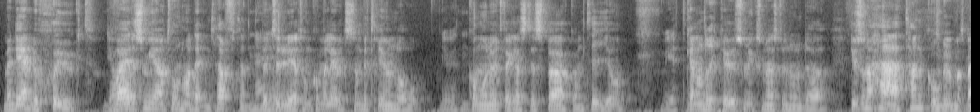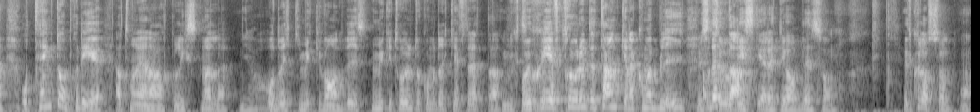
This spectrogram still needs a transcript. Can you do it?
Men det är ändå sjukt. Ja. Vad är det som gör att hon har den kraften? Nej. Betyder det att hon kommer leva tills hon blir 300 år? Kommer hon utvecklas till spöke om 10 år? Vet Kan hon dricka ut så mycket som helst utan att dö? Det är såna här tankar hon grummas med. Och tänk då på det att hon är en alkoholist Mölle. Ja. Och dricker mycket vanligtvis. Hur mycket tror du inte hon kommer dricka efter detta? Hur Och hur tror du- skevt tror du inte tankarna kommer bli Hur av stor detta? risk är det att jag blir sån? Ett kolossal? Ja.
